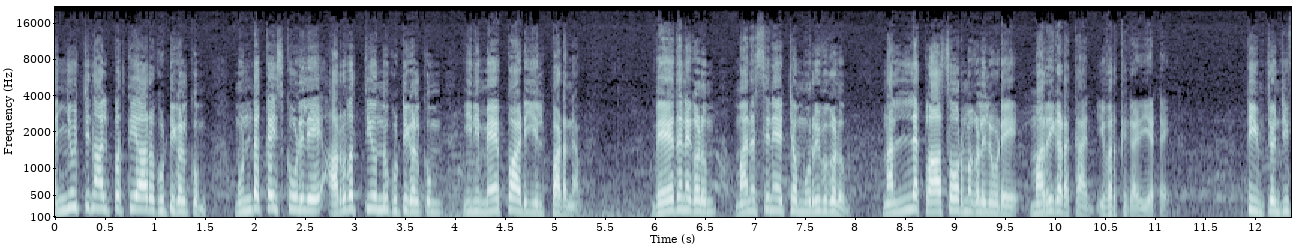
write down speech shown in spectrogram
അഞ്ഞൂറ്റി നാൽപ്പത്തിയാറ് കുട്ടികൾക്കും മുണ്ടക്കൈ സ്കൂളിലെ അറുപത്തിയൊന്ന് കുട്ടികൾക്കും ഇനി മേപ്പാടിയിൽ പഠനം. വേദനകളും മനസ്സിനേറ്റ മുറിവുകളും നല്ല ക്ലാസ് ഓർമ്മകളിലൂടെ മറികടക്കാൻ ഇവർക്ക് കഴിയട്ടെ. Team twenty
